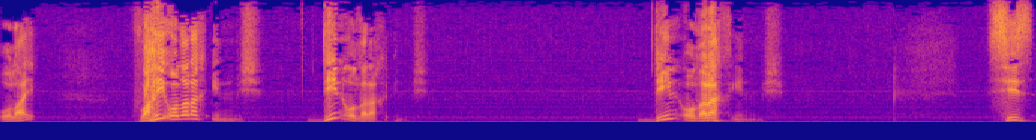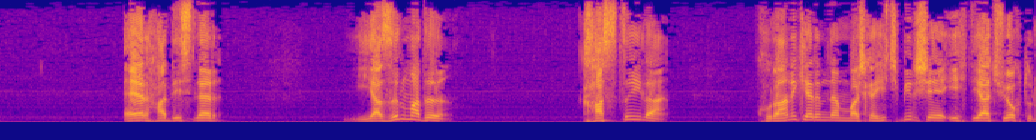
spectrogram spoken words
olay vahiy olarak inmiş. Din olarak inmiş. Din olarak inmiş. Siz eğer hadisler yazılmadı kastıyla Kur'an-ı Kerim'den başka hiçbir şeye ihtiyaç yoktur.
